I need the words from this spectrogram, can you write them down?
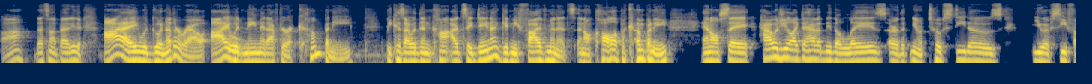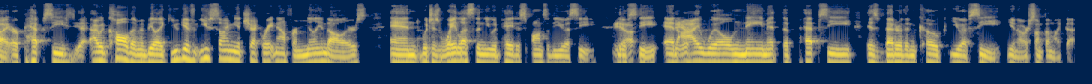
Ah, that's not bad either. I would go another route. I would Oh. name it after a company because I would then con- I'd say Dana, give me five minutes, and I'll call up a company and I'll say, how would you like to have it be the Lay's or the you know Tostitos UFC fight or Pepsi? I would call them and be like, you give you sign me a check right now for a million dollars, and which is way less than you would pay to sponsor the USC. Yeah. UFC, and Dear. I will name it the Pepsi is better than Coke UFC, you know, or something like that.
